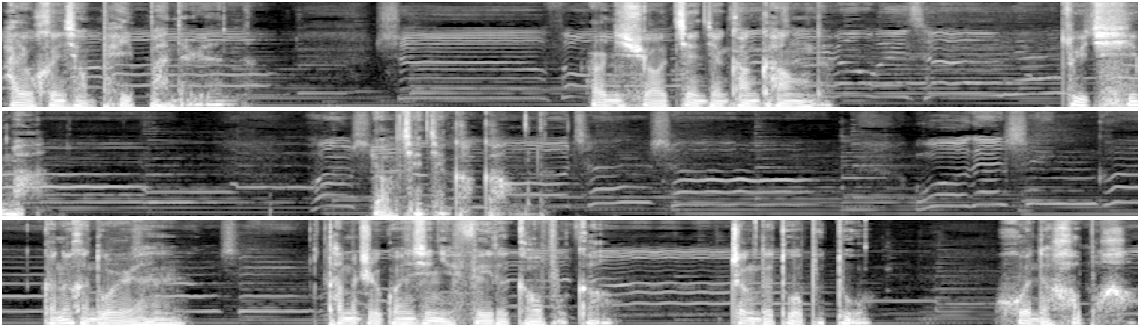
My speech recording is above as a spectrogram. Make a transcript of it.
还有很想陪伴的人呢。而你需要健健康康的，最起码要健健康康的。可能很多人，他们只关心你飞得高不高，挣得多不多，混得好不好。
